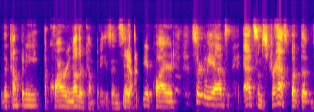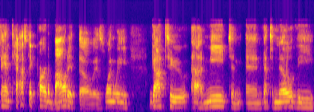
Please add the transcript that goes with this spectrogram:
the company acquiring other companies, and so yeah. to be acquired certainly adds adds some stress. But the fantastic part about it, though, is when we got to uh, meet and, and got to know the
